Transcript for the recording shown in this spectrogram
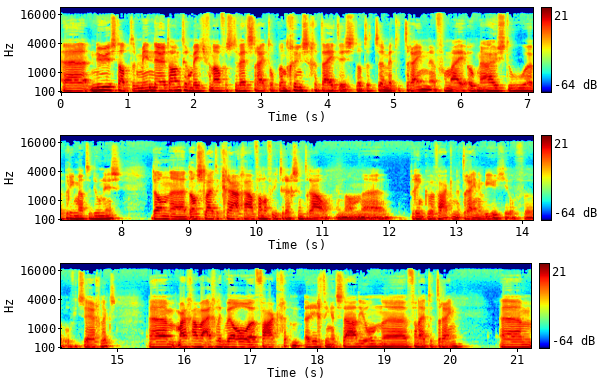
Eh, nu is dat minder. Het hangt er een beetje vanaf als de wedstrijd op een gunstige tijd is. Dat het eh, met de trein voor mij ook naar huis toe prima te doen is. Dan, dan sluit ik graag aan vanaf Utrecht Centraal. En dan drinken we vaak in de trein een biertje of, of iets dergelijks. Ehm, maar gaan we eigenlijk wel vaak richting het stadion vanuit de trein. Ehm,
